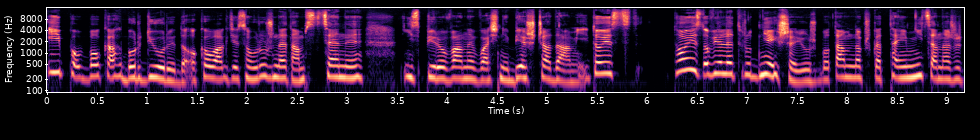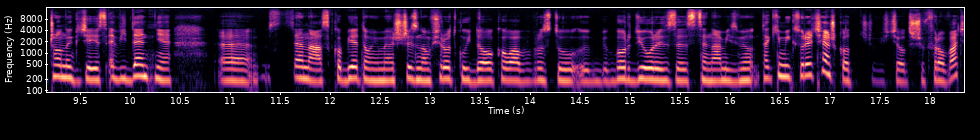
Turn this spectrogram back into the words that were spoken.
i po bokach bordiury dookoła, gdzie są różne tam sceny inspirowane właśnie Bieszczadami. I to jest to jest o wiele trudniejsze już, bo tam na przykład tajemnica narzeczonych, gdzie jest ewidentnie scena z kobietą i mężczyzną w środku i dookoła po prostu y, bordiury ze scenami takimi, które ciężko oczywiście odszyfrować,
